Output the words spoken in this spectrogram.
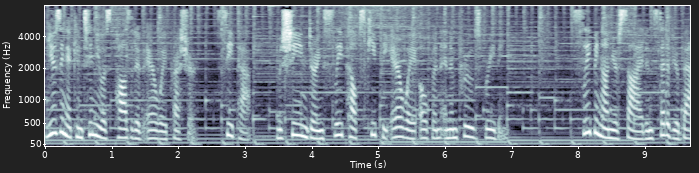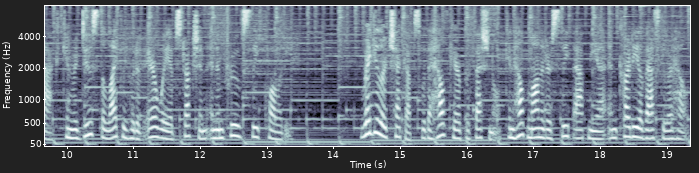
Using a continuous positive airway pressure, CPAP, machine during sleep helps keep the airway open and improves breathing. Sleeping on your side instead of your back can reduce the likelihood of airway obstruction and improve sleep quality. Regular checkups with a healthcare professional can help monitor sleep apnea and cardiovascular health.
